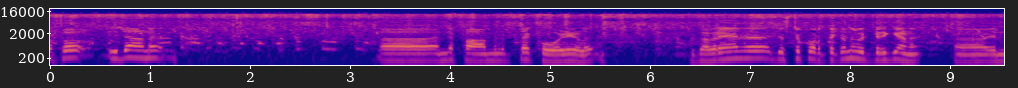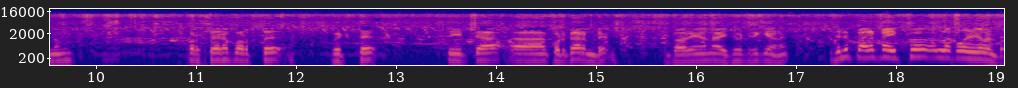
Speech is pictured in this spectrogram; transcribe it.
അപ്പോൾ ഇതാണ് എന്റെ ഫാമിലത്തെ കോഴികൾ ഇപ്പോൾ അവരെ ഞാൻ ജസ്റ്റ് പുറത്തേക്കൊന്ന് വിട്ടിരിക്കുകയാണ്. എന്നും കുറച്ചു നേരം പുറത്ത് വിട്ട് തീറ്റ കൊടുക്കാറുണ്ട്. അപ്പോൾ അവരെ ഞാൻ അയച്ചു വിട്ടിരിക്കുകയാണ്. ഇതിൽ പല ടൈപ്പ് ഉള്ള കോഴികളുണ്ട്.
